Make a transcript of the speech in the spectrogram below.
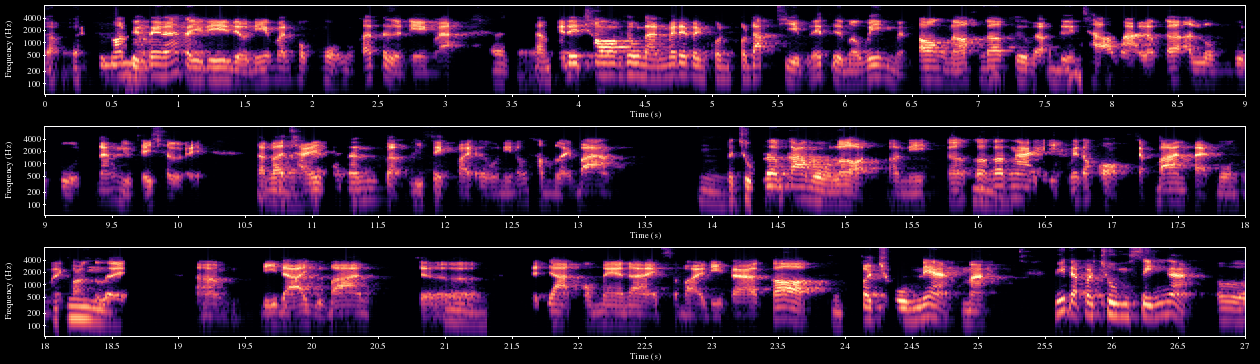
แบบนอนดึกเลยนะ แต่อยู่ดีเดี๋ยวนี้มันหกโมงผมก็ตื่นเองละเออแต่ไม่ได้ชอบช่วงนั้นไม่ได้เป็นคน productive ไม่ได้ตื่นมาวิ่งเหมือนต้องเนาะก็คือแบบตื่นเช้ามาแล้วก็อารมณ์บูดๆนั่งอยู่เฉยๆแล้วก็ใช้พวกนั้นแบบรีเฟกไปเออวันนี้ต้องทำอะไรบ้างอืม ประชุมเริ่มเก้าโมงแล้วเหรอตอนนี้ก็ก็อืมก็ง่ายอีกไม่ต้องออกจากบ้านแปดโมงสมัยก่อนอืมก็เลยอ่าดีด้าอยู่บ้าน เจออญาติพ่อแม่ได้สบายดีแต่ก็อืมประชุมเนี่ยมามีแต่ประชุม sync อะเออ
